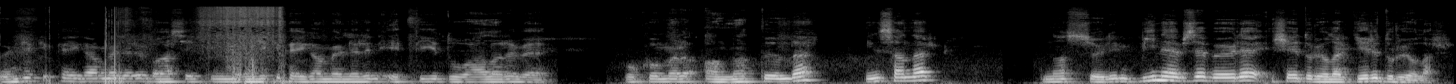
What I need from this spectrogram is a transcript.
önceki peygamberleri bahsettiğim, önceki peygamberlerin ettiği duaları ve o konuları anlattığında insanlar nasıl söyleyeyim bir nebze böyle şey duruyorlar, geri duruyorlar.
